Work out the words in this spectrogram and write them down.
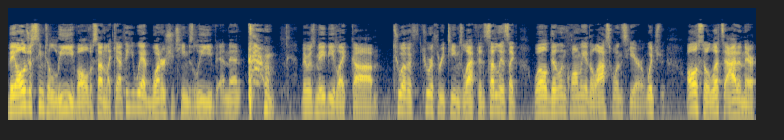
they all just seemed to leave all of a sudden. Like I think we had one or two teams leave, and then there was maybe like um, two other two or three teams left, and suddenly it's like, well, Dylan Kwame are the last ones here. Which also let's add in there,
